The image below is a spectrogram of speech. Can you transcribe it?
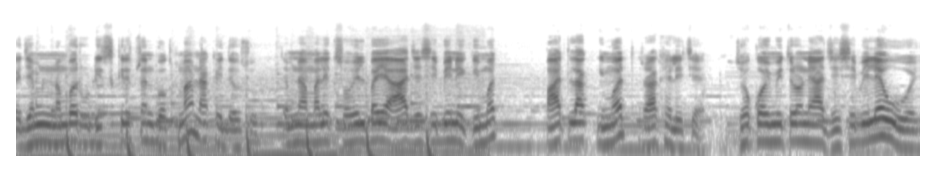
કે જેમનો નંબર હું ડિસ્ક્રિપ્શન બોક્સમાં નાખી દઉં છું. તેમના માલિક સોહિલભાઈએ આ જેસીબીની કિંમત પાંચ લાખ કિંમત રાખેલી છે. જો કોઈ મિત્રોને આ જેસીબી લેવું હોય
